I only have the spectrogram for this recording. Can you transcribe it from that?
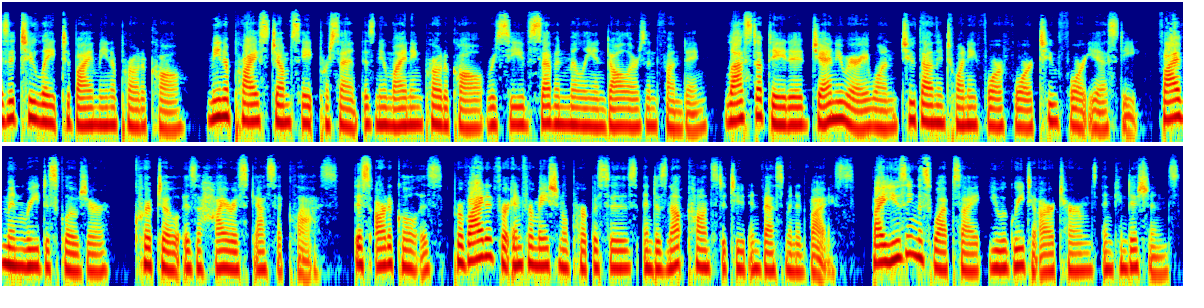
Is it too late to buy Mina Protocol? Mina price jumps 8% as new mining protocol receives $7 million in funding. Last updated January 1, 2024 424 ESD. 5 Min redisclosure. Crypto is a high-risk asset class. This article is provided for informational purposes and does not constitute investment advice. By using this website, you agree to our terms and conditions.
